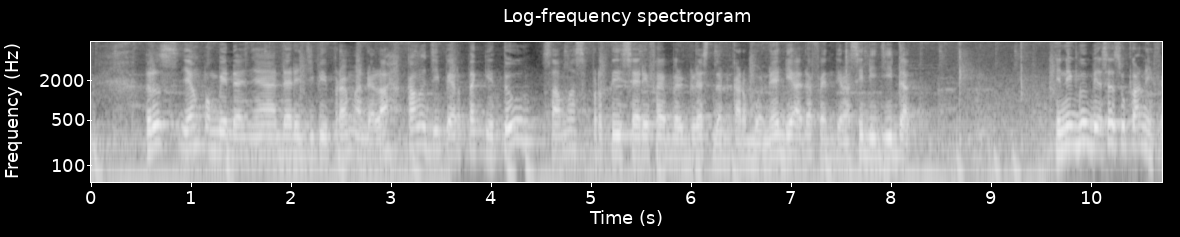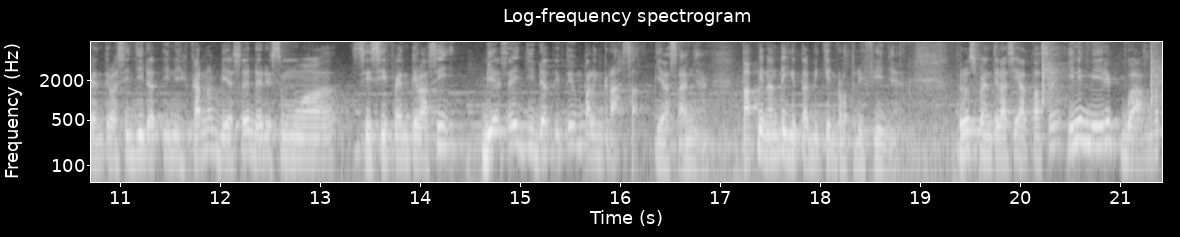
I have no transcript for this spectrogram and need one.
Terus yang pembedanya dari GP Prime adalah kalau GP Tech itu sama seperti seri fiberglass dan karbonnya dia ada ventilasi di jidat. Ini gue biasa suka nih ventilasi jidat ini karena biasanya dari semua sisi ventilasi biasanya jidat itu yang paling kerasa biasanya. Tapi nanti kita bikin road reviewnya. Terus ventilasi atasnya ini mirip banget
